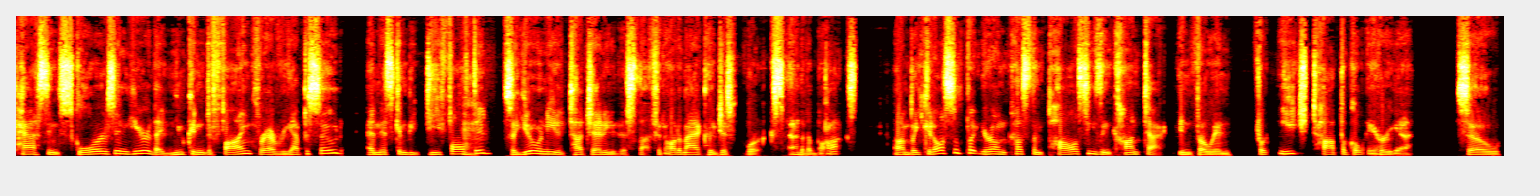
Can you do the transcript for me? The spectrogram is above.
passing scores in here that you can define for every episode and this can be defaulted. Hmm. So you don't need to touch any of this stuff. It automatically just works out of the box. Um, but you could also put your own custom policies and contact info in for each topical area. So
